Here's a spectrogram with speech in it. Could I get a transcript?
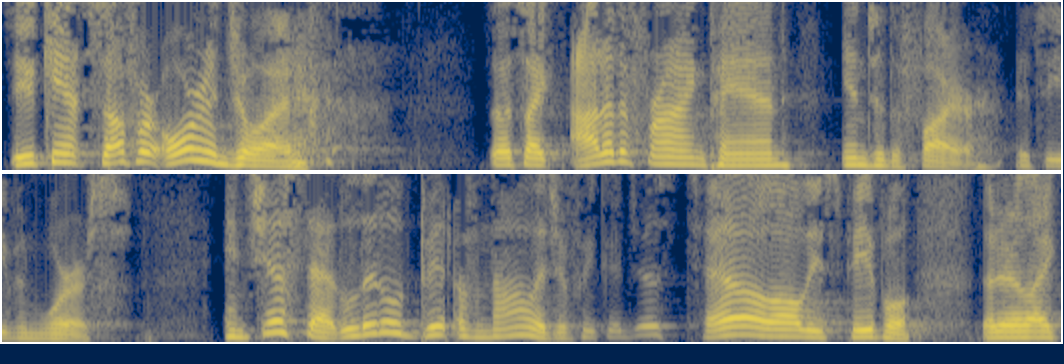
So you can't suffer or enjoy. so it's like out of the frying pan into the fire. It's even worse. And just that little bit of knowledge, if we could just tell all these people that are like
